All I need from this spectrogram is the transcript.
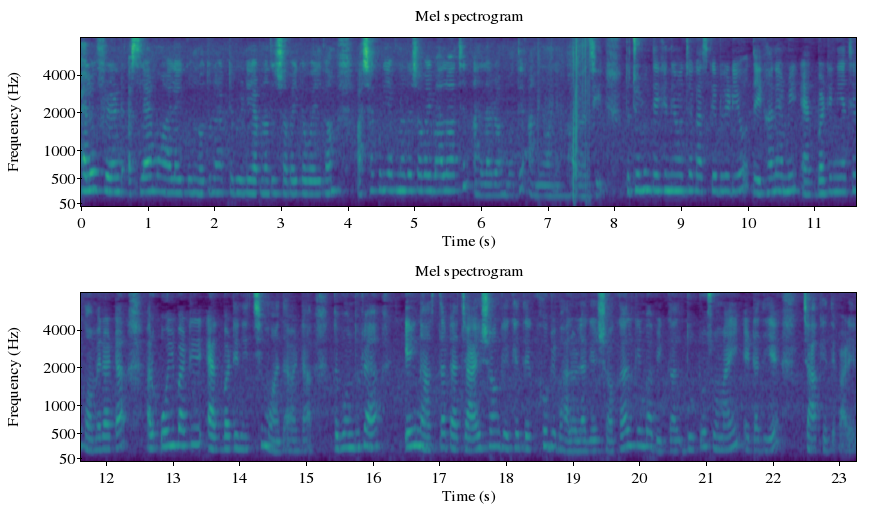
হ্যালো ফ্রেন্ড আসসালামু আলাইকুম নতুন একটা ভিডিও আপনাদের সবাইকে ওয়েলকাম আশা করি আপনারা সবাই ভালো আছেন। আল্লাহর রহমতে আমি অনেক ভালো আছি। তো চলুন দেখে নেওয়া যাক আজকে ভিডিও তো এখানে আমি এক বাটি নিয়েছি গমের আটা আর ওই বাটির এক বাটি নিচ্ছি ময়দা আটা। তো বন্ধুরা এই নাস্তাটা চায়ের সঙ্গে খেতে খুবই ভালো লাগে। সকাল কিংবা বিকাল দুটো সময় এটা দিয়ে চা খেতে পারেন।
